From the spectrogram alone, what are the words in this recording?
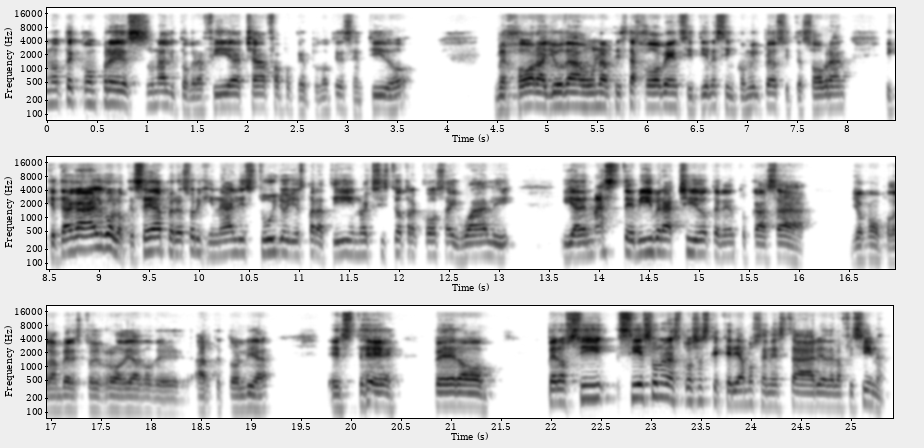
no te compres una litografía chafa porque pues no tiene sentido. Mejor ayuda a un artista joven si tienes 5 mil pesos y te sobran y que te haga algo, lo que sea, pero es original y es tuyo y es para ti, no existe otra cosa igual y, y además te vibra chido tener en tu casa, yo como podrán ver estoy rodeado de arte todo el día, este, pero, pero sí, sí es una de las cosas que queríamos en esta área de la oficina.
